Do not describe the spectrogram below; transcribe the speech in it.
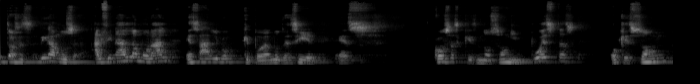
Entonces, digamos, al final la moral es algo que podemos decir, es cosas que no son impuestas o que son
